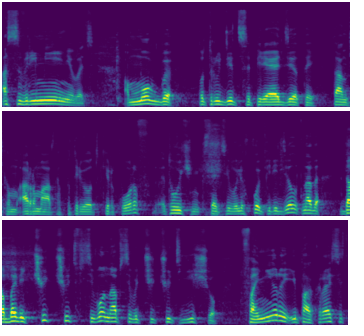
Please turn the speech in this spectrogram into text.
осовременивать, мог бы потрудиться переодетый танком «Армата» патриот Киркоров. Это очень, кстати, его легко переделать. Надо добавить чуть-чуть, всего-навсего чуть-чуть еще фанеры и покрасить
